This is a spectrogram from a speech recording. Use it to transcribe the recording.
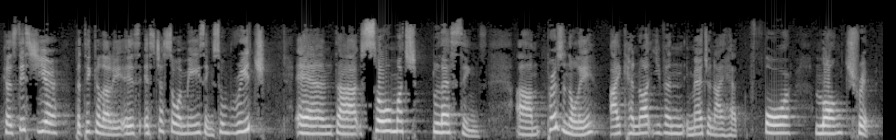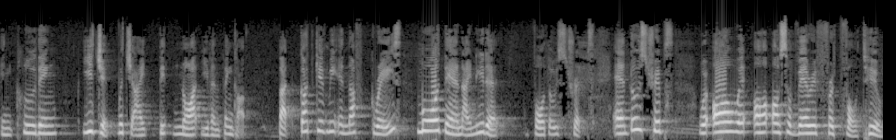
Because this year, particularly, is, is just so amazing, so rich, and uh, so much blessings. Um, personally, I cannot even imagine I had four long trips, including Egypt, which I did not even think of. But God gave me enough grace, more than I needed for those trips. And those trips were always, also very fruitful too.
